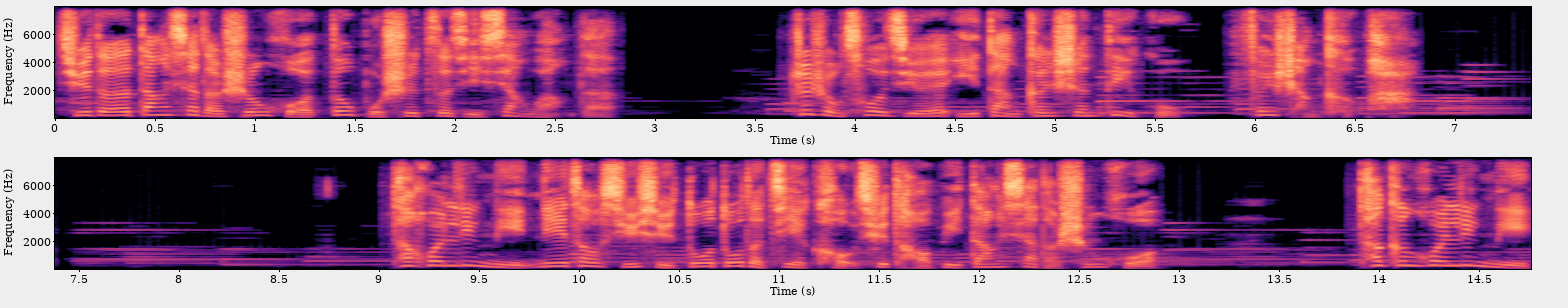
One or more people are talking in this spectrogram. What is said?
觉得当下的生活都不是自己向往的。这种错觉一旦根深蒂固，非常可怕。它会令你捏造许许多多的借口去逃避当下的生活，它更会令你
